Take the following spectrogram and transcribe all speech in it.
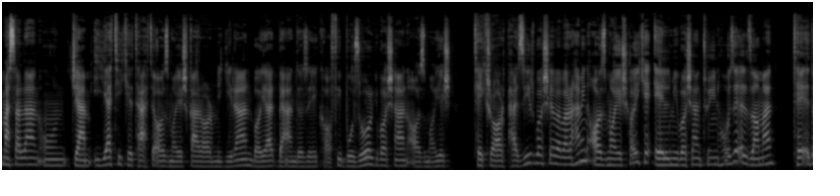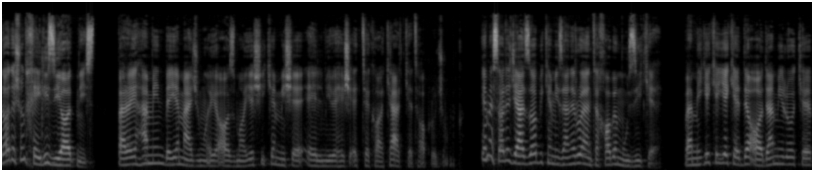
مثلا اون جمعیتی که تحت آزمایش قرار می‌گیرن باید به اندازه کافی بزرگ باشن آزمایش تکرار پذیر باشه و برای همین آزمایش هایی که علمی باشن تو این حوزه الزامن تعدادشون خیلی زیاد نیست. برای همین به یه مجموعه آزمایشی که میشه علمی بهش اتکا کرد کتاب رجوع می‌کنه. یه مثال جذابی که می‌زنه رو انتخاب موزیکه و میگه که یک عده آدمی رو که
